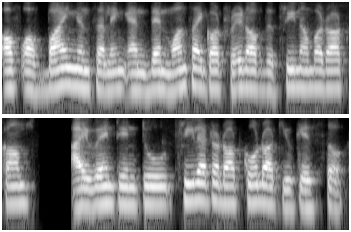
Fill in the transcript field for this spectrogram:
of, of buying and selling. And then once I got rid of the three number.coms, I went into three letter.co.uk. So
